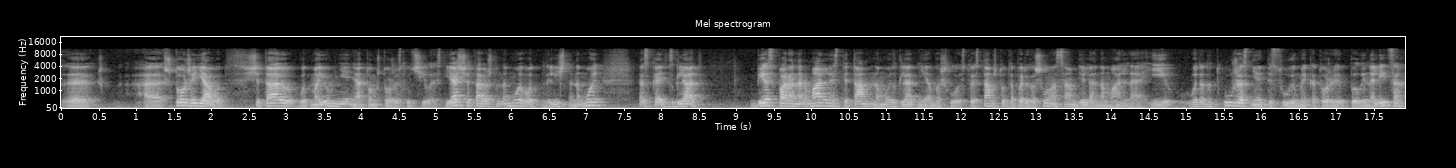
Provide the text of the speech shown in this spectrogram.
э, а что же я вот считаю, вот мое мнение о том, что же случилось. Я считаю, что на мой, вот лично на мой, так сказать, взгляд, без паранормальности там, на мой взгляд, не обошлось. То есть там что-то произошло на самом деле аномальное. И вот этот ужас неописуемый, который был и на лицах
